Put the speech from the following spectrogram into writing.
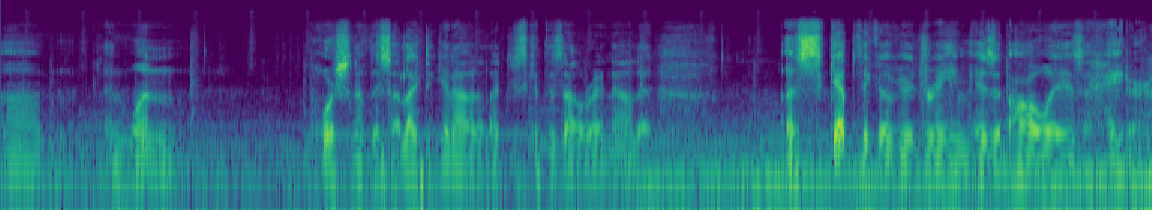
Um, and one portion of this I'd like to get out, I'd like to just get this out right now that a skeptic of your dream isn't always a hater.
